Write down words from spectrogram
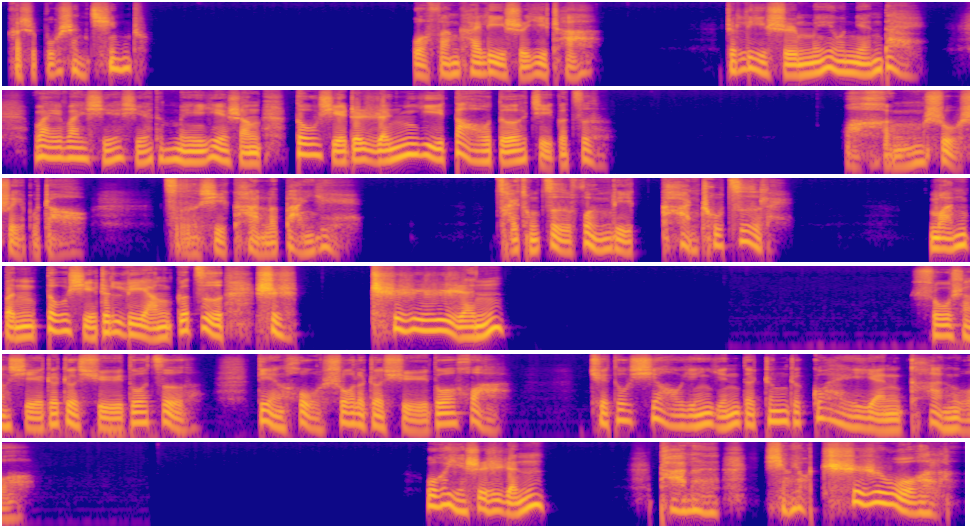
可是不甚清楚。我翻开历史一查，这历史没有年代，歪歪斜斜的每页上都写着“仁义道德”几个字。我横竖睡不着，仔细看了半夜，才从字缝里看出字来。满本都写着两个字，是。吃人。书上写着这许多字，佃户说了这许多话，却都笑吟吟的睁着怪眼看我。我也是人，他们想要吃我了。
